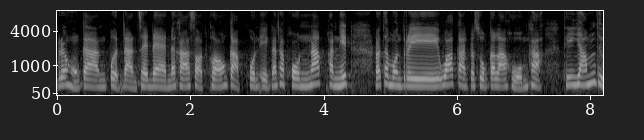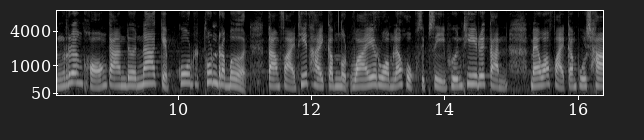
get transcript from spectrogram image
เรื่องของการเปิดด่านชายแดนนะคะ สอดคล้องกับพลเอกนัทพลนาคพนิษฐ์รัฐมนตรีว่าการกระทรวงกลาโหมค่ะ ที่ย้ำถึงเรื่องของการเดินหน้าเก็บกู้ทุ่นระเบิด ตามฝ่ายที่ไทยกำหนดไว้รวมแล้ว 64 พื้นที่ด้วยกัน แม้ว่าฝ่ายกัมพูชา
